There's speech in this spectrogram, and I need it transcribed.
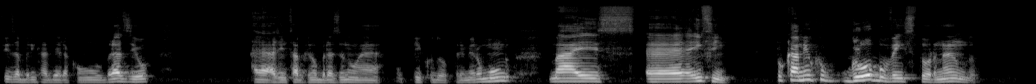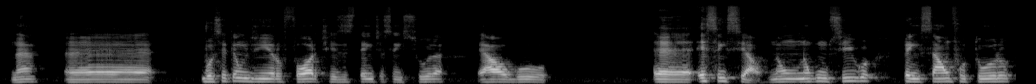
fiz a brincadeira com o Brasil, é, a gente sabe que no Brasil não é o pico do primeiro mundo, mas, é, enfim, para o caminho que o globo vem se tornando, né? É, você ter um dinheiro forte, resistente à censura, é algo é, essencial. Não, não consigo pensar um futuro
